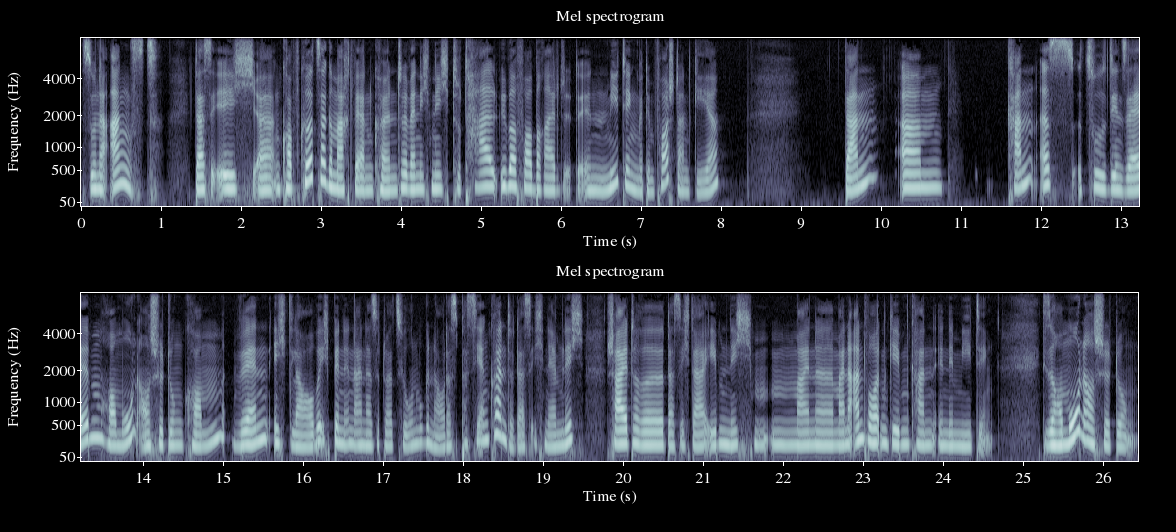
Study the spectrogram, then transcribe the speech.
so eine Angst dass ich äh, einen Kopf kürzer gemacht werden könnte, wenn ich nicht total übervorbereitet in ein Meeting mit dem Vorstand gehe, dann ähm, kann es zu denselben Hormonausschüttungen kommen, wenn ich glaube, ich bin in einer Situation, wo genau das passieren könnte, dass ich nämlich scheitere, dass ich da eben nicht meine, meine Antworten geben kann in dem Meeting. Diese Hormonausschüttungen,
